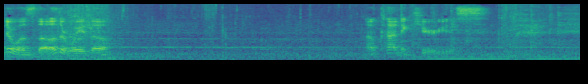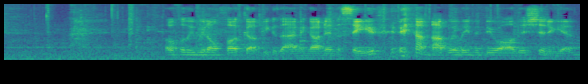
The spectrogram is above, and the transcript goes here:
Wonder what's the other way though. I'm kinda curious. Hopefully we don't fuck up because I haven't gotten in the save. I'm not willing to do all this shit again.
